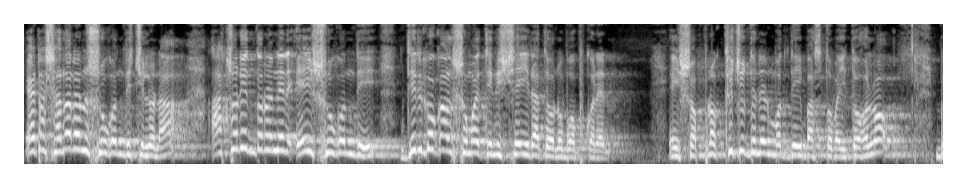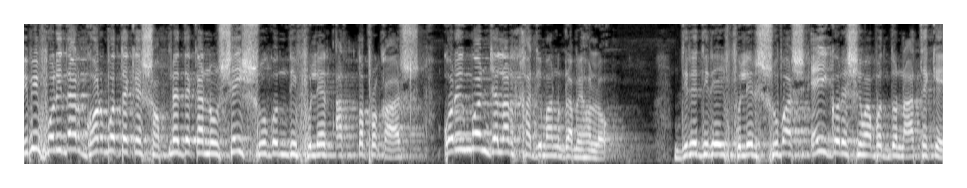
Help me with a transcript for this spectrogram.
এটা সাধারণ সুগন্ধি ছিল না, আচরিত ধরনের এই সুগন্ধি দীর্ঘকাল সময় তিনি সেই রাতে অনুভব করেন। এই স্বপ্ন কিছুদিনের মধ্যেই বাস্তবায়িত হলো। বিবি ফরিদার গর্ভ থেকে স্বপ্নে দেখানো সেই সুগন্ধি ফুলের আত্মপ্রকাশ করিমগঞ্জ জেলার খাদিমান গ্রামে হলো। ধীরে ধীরে এই ফুলের সুবাস এই করে সীমাবদ্ধ না থেকে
